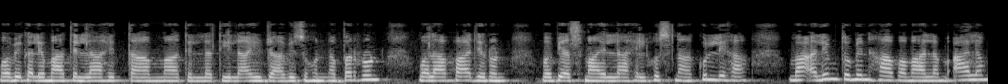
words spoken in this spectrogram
وبكلمات الله التامات التي لا يجاوزهن بر ولا فاجر، وباسماء الله الحسنى كلها ما علمت منها وما لم اعلم،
